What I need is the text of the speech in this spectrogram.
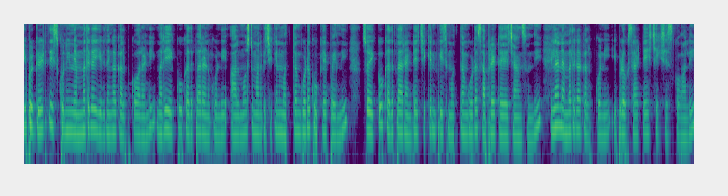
ఇప్పుడు గ్రేట్ తీసుకొని నెమ్మదిగా ఈ విధంగా కలుపుకోవాలండి. మరీ ఎక్కువ కదిపారనుకోండి ఆల్మోస్ట్ మనకు చికెన్ మొత్తం కూడా కుక్ అయిపోయింది. సో ఎక్కువ కదిపారంటే చికెన్ పీస్ మొత్తం కూడా సపరేట్ అయ్యే ఛాన్స్ ఉంది. ఇలా నెమ్మదిగా కలుపుకొని ఇప్పుడు ఒకసారి టేస్ట్ చెక్ చేసుకోవాలి.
